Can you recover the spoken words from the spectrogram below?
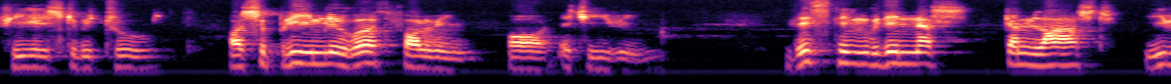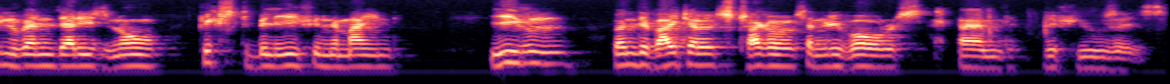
feels to be true or supremely worth following or achieving. This thing within us can last even when there is no fixed belief in the mind, even when the vital struggles and revolts and refuses.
